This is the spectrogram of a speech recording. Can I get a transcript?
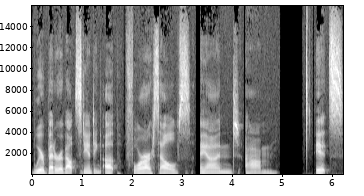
we're better about standing up for ourselves, and um, it's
